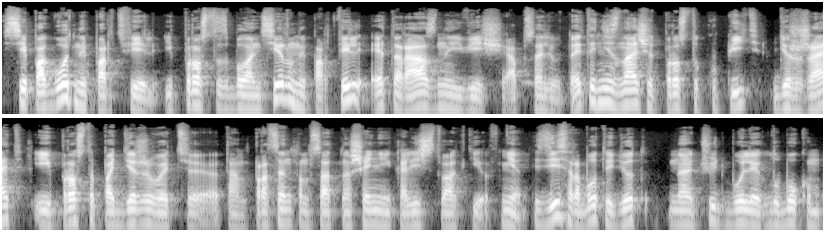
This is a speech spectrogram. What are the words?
всепогодный портфель и просто сбалансированный портфель – это разные вещи абсолютно. Это не значит просто купить, держать и просто поддерживать э, там процентном соотношении количества активов. Нет, здесь работа идет на чуть более глубоком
